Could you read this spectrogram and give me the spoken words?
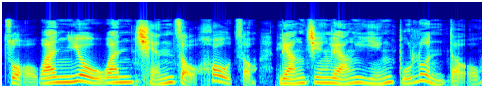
左弯右弯，前走后走，量金量银不论斗。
